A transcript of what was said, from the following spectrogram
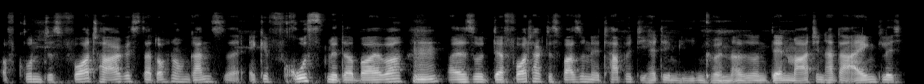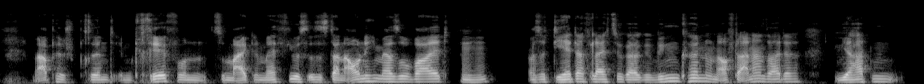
aufgrund des Vortages da doch noch eine ganze Ecke Frust mit dabei war. mhm. Also der Vortag, das war so eine Etappe, die hätte ihm liegen können. Also Dan Martin hat da eigentlich im Uphill-Sprint im Griff und zu Michael Matthews ist es dann auch nicht mehr so weit. Mhm. Also die hätte er vielleicht sogar gewinnen können. Und auf der anderen Seite, wir hatten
